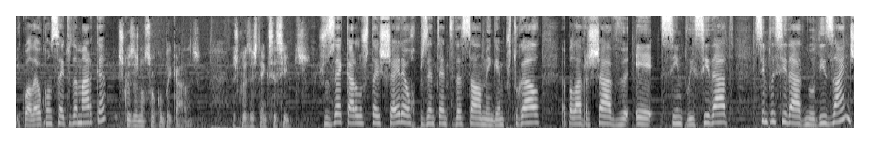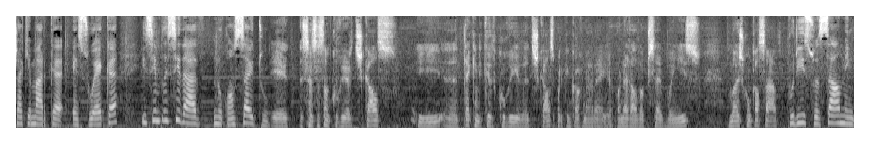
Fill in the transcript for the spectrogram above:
E qual é o conceito da marca? As coisas não são complicadas. As coisas têm que ser simples. José Carlos Teixeira é o representante da Salming em Portugal. A palavra-chave é simplicidade. Simplicidade no design, já que a marca é sueca, e simplicidade no conceito. É a sensação de correr descalço e eh, técnica de corrida descalço, para quem corre na areia ou na relva percebe bem isso, mas com calçado. Por isso a Salming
